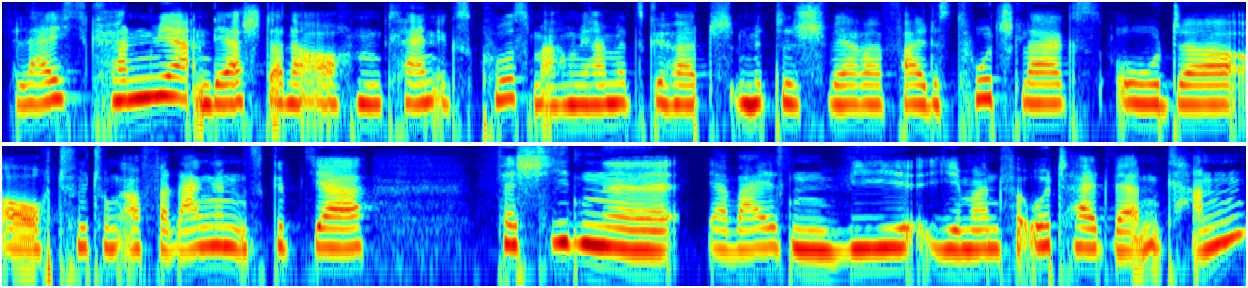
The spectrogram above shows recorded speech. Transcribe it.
Vielleicht können wir an der Stelle auch einen kleinen Exkurs machen. Wir haben jetzt gehört, mittelschwerer Fall des Totschlags oder auch Tötung auf Verlangen. Es gibt ja verschiedene ja, Weisen, wie jemand verurteilt werden kann.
